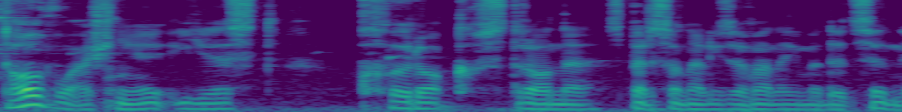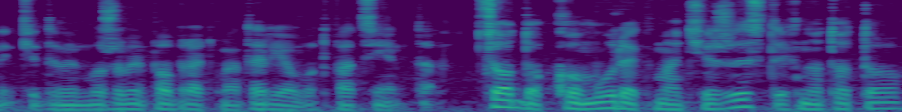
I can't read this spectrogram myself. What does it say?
to właśnie jest krok w stronę spersonalizowanej medycyny, kiedy my możemy pobrać materiał od pacjenta. Co do komórek macierzystych, no to to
